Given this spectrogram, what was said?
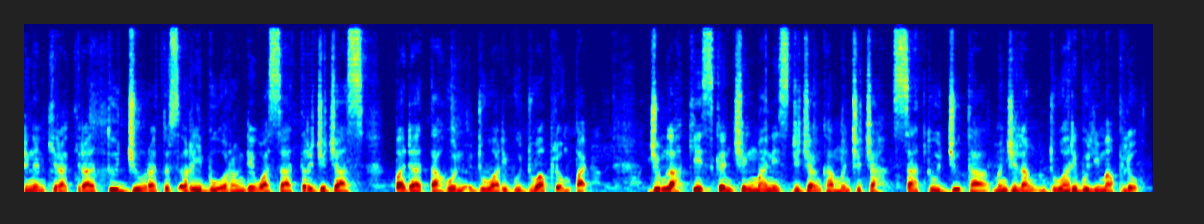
dengan kira-kira 700 ribu orang dewasa terjejas pada tahun 2024. Jumlah kes kencing manis dijangka mencecah 1 juta menjelang 2050.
